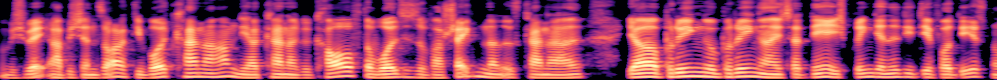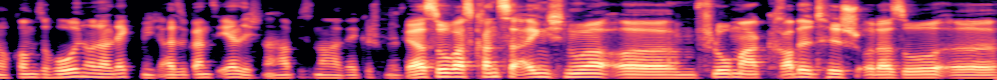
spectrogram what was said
habe ich we habe ich entsorgt. Die wollte keiner haben, die hat keiner gekauft. Da wollte ich sie verschenken, dann ist keiner „Ja, bringe, bringe.“ Habe ich gesagt: „Ne, ich bringe dir nicht die DVDs noch. Komm sie holen oder leck mich.“ Also, ganz ehrlich, dann habe ich sie nachher weggeschmissen. Ja, so was kannst du eigentlich nur, ähm, Flohmarkt, Krabbeltisch oder so, äh,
